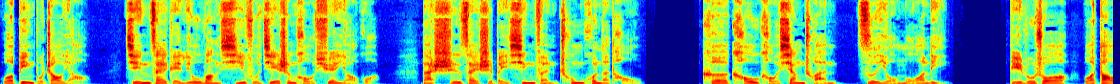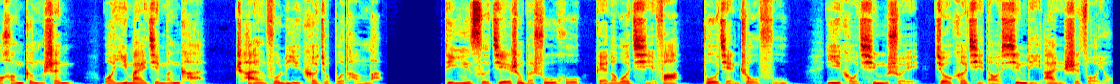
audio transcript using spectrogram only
我并不招摇，仅在给刘旺媳妇接生后炫耀过，那实在是被兴奋冲昏了头。可口口相传，自有魔力。比如说，我道行更深，我一迈进门槛，产妇立刻就不疼了。第一次接生的疏忽给了我启发，不减咒符，一口清水就可起到心理暗示作用。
